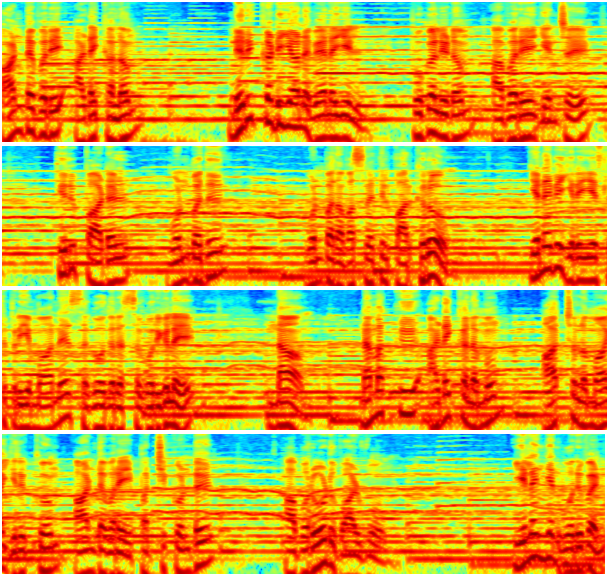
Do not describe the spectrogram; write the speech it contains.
ஆண்டவரே அடைக்கலம் நெருக்கடியான வேளையில் புகலிடம் அவரே என்று திருப்பாடல் ஒன்பது ஒன்பதாம் வசனத்தில் பார்க்கிறோம். எனவே இறையேசு பிரியமான சகோதர சகோதரிகளே நாம் நமக்கு அடைக்கலமும் ஆற்றலுமாய் இருக்கும் ஆண்டவரை பற்றிக்கொண்டு அவரோடு வாழ்வோம். இளைஞன் ஒருவன்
